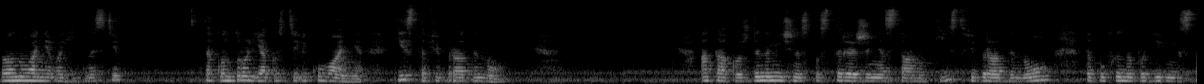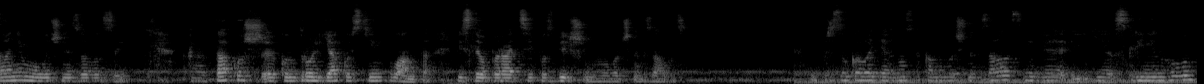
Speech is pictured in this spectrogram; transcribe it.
планування вагітності та контроль якості лікування кіст та фіброаденом а також динамічне спостереження стану кіст, фіброаденом та пухлиноподібних станів молочної залози. Е, Також е, контроль якості імпланта після операції по збільшенню молочних залоз. Ультразвукова діагностика молочних залоз є, є скринінговим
